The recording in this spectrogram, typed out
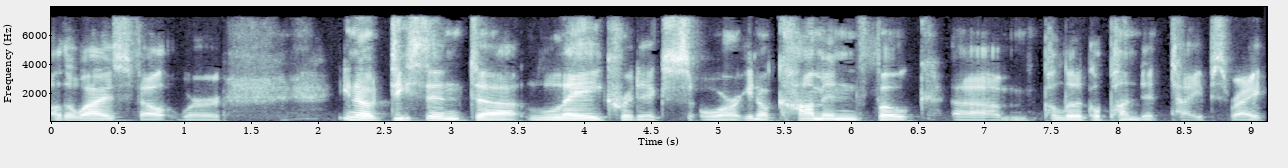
otherwise felt were, you know, decent uh, lay critics or you know, common folk um, political pundit types, right?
